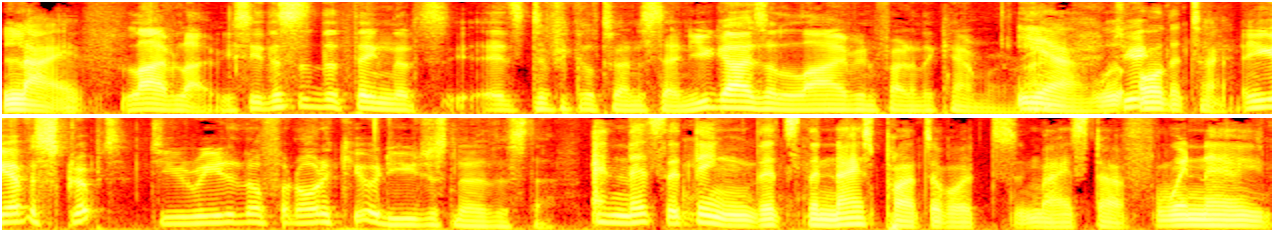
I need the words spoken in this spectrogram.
Live. Live, live. You see, this is the thing that's it's difficult to understand. You guys are live in front of the camera. Right? Yeah, you- all the time. And you have a script? Do you read it off an auto cue, or do you just know the stuff? And that's the thing. That's the nice part about my stuff. When I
